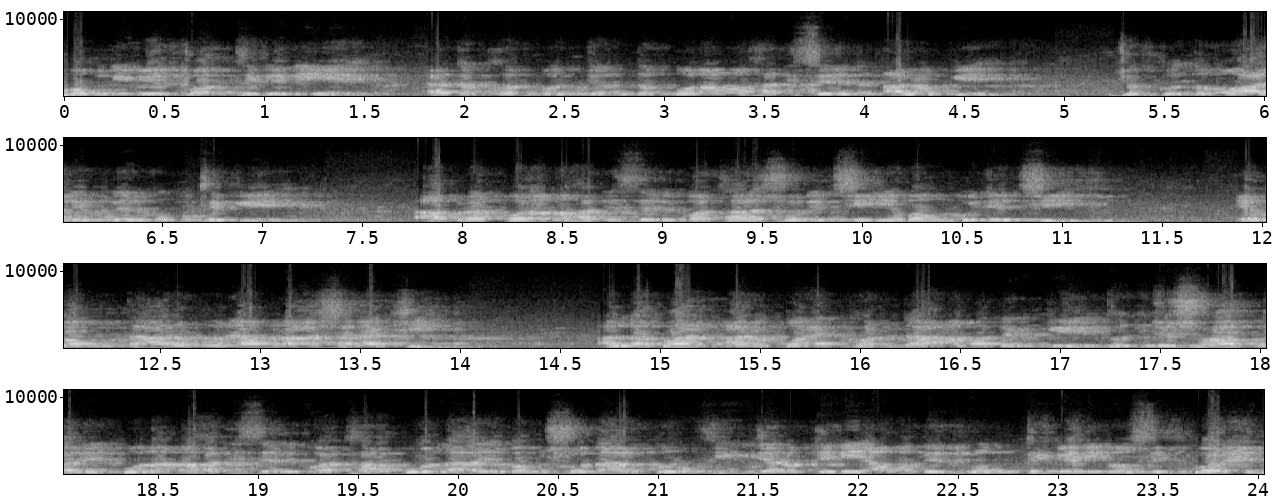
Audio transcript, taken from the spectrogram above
মগরিবের পর থেকে নিয়ে এতক্ষণ পর্যন্ত কোরআন ও হাদিসের আলোকে যোগ্যতম আলিমদের মুখ থেকে আমরা কোরআন হাদিসের কথা শুনেছি এবং বুঝেছি এবং তার উপরে আমরা আশা রাখি। আল্লাহ পাক আরও কয়েক ঘণ্টা আমাদেরকে ধৈর্য সহকারে কোরআন হাদিসের কথা বলা এবং শোনার তৌফিক যেন তিনি আমাদের প্রত্যেকেরই নসিব করেন।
